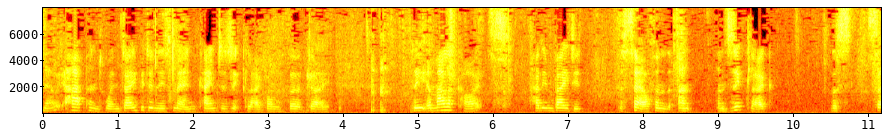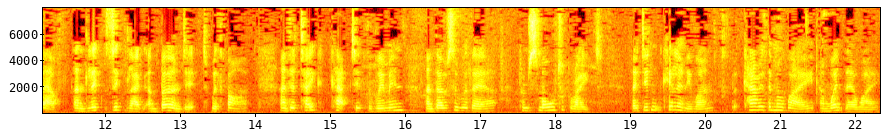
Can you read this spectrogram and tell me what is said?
Now it happened when David and his men came to Ziklag on the third day. The Amalekites had invaded the south and, and, and Ziklag, the south, and Ziklag and burned it with fire, and had taken captive the women and those who were there, from small to great. They didn't kill anyone, but carried them away and went their way.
